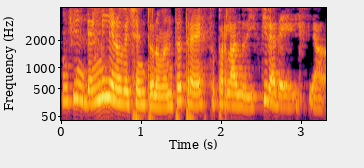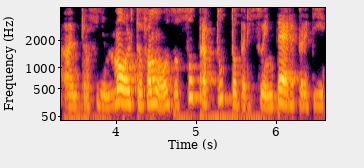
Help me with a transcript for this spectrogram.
un film del 1993, sto parlando di Philadelphia, altro film molto famoso, soprattutto per i suoi interpreti,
